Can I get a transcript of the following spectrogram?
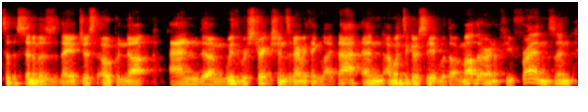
to the cinemas. They had just opened up, and um, with restrictions and everything like that. And I went to go see it with our mother and a few friends, and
